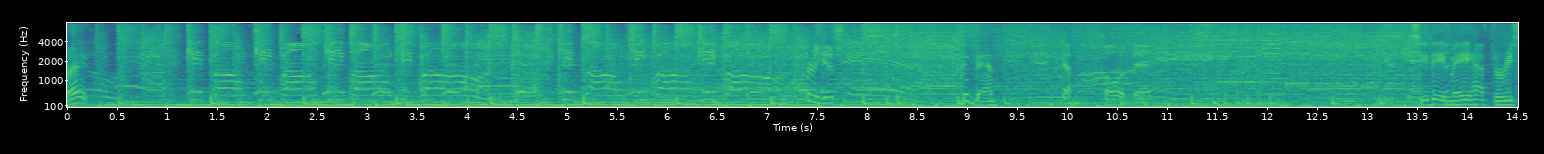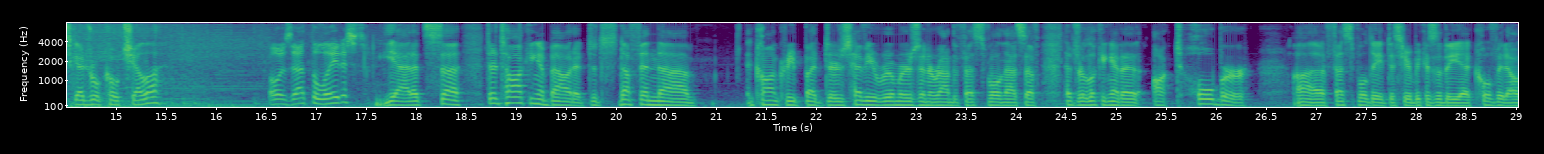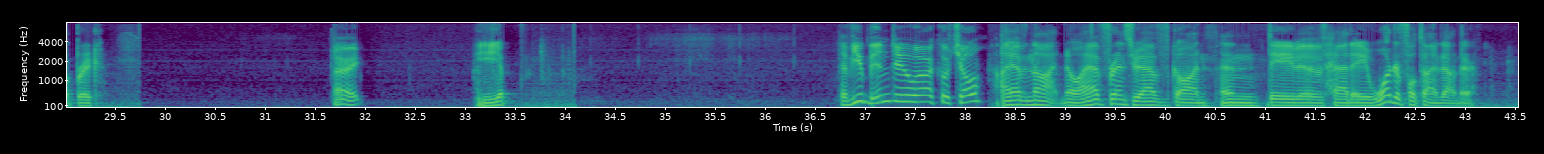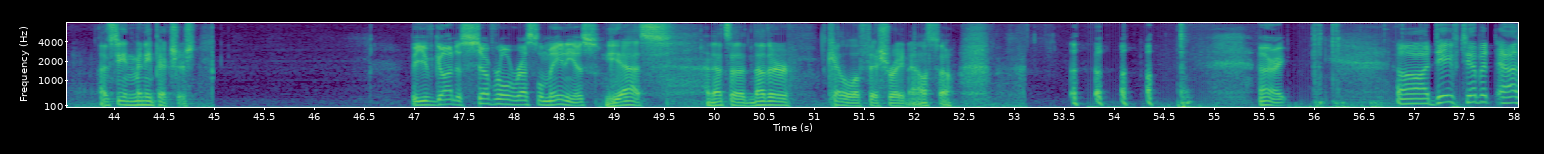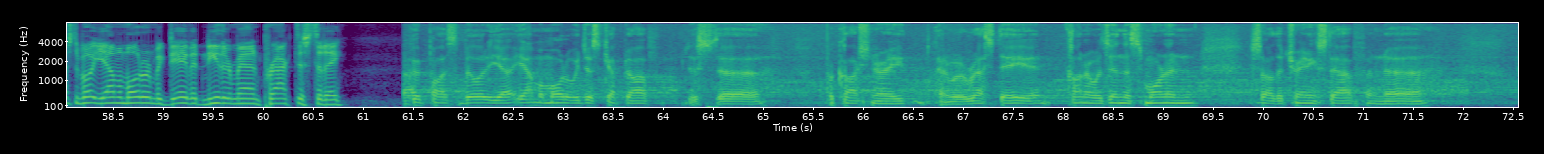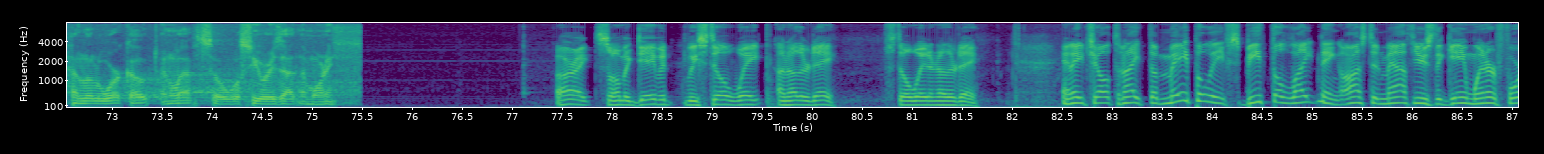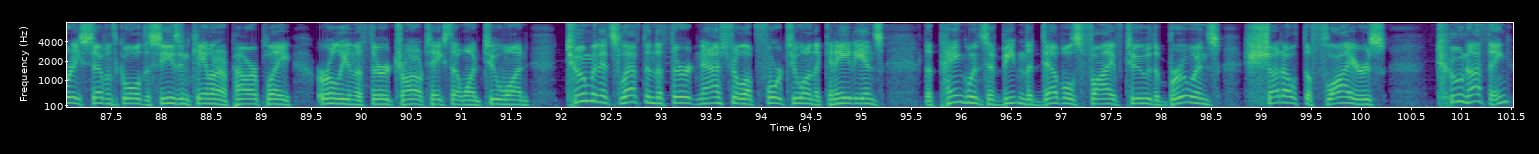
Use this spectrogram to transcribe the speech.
On. Pretty good. Good band. Yeah, solid band. See, they may have to reschedule Coachella. Oh, is that the latest? Yeah, that's uh, they're talking about it. It's nothing uh, concrete, but there's heavy rumors and around the festival and that stuff that they're looking at an October uh, festival date this year because of the uh, COVID outbreak. All right. Yep. Have you been to uh, Coachella? I have not. No, I have friends who have gone, and they have had a wonderful time down there. I've seen many pictures. But you've gone to several WrestleManias. Yes, and that's another kettle of fish right now. So, All right. Uh, Dave Tippett asked about Yamamoto and McDavid. Neither man practiced today. Good possibility. Yeah, Yamamoto we just kept off, just uh, precautionary kind of a rest day. And Connor was in this morning, saw the training staff, and uh, had a little workout and left. So we'll see where he's at in the morning. All right, so McDavid, we still wait another day. Still wait another day. NHL tonight, the Maple Leafs beat the Lightning. Austin Matthews, the game winner, 47th goal of the season, came on a power play early in the third. Toronto takes that one 2 1. Two minutes left in the third. Nashville up 4 2 on the Canadiens. The Penguins have beaten the Devils 5 2. The Bruins shut out the Flyers 2 0.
